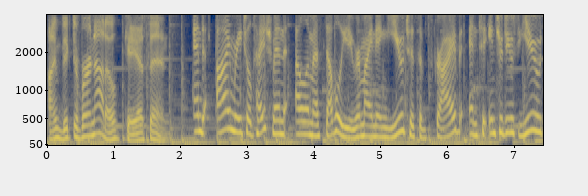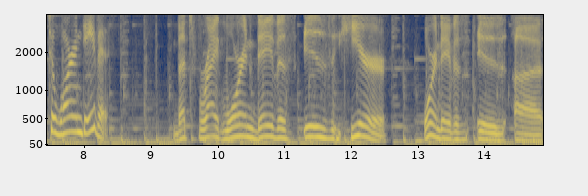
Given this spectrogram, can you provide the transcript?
I'm Victor Varnado, KSN. And I'm Rachel Teichman, LMSW, reminding you to subscribe and to introduce you to Warren Davis. That's right. Warren Davis is here. Warren Davis is uh,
